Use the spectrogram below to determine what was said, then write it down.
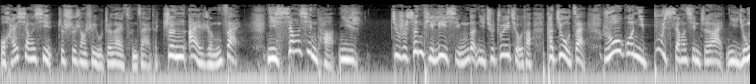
我还相信这世上是有真爱存在的，真爱仍在。你相信它，你就是身体力行的，你去追求它，它就在。如果你不相信真爱，你永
